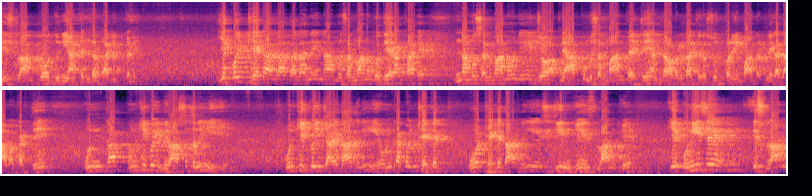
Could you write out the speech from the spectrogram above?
इस्लाम को दुनिया के अंदर गालिब करें। ये कोई ठेका अल्लाह ताला ने ना मुसलमानों को दे रखा है, ना मुसलमानों ने जो अपने आप को मुसलमान कहते हैं, अल्लाह और अल्लाह के रसूल पर ईमान रखने का दावा करते हैं, उनका, उनकी कोई विरासत नहीं है उनकी कोई जायदाद नहीं है, उनका कोई ठेके, वो ठेकेदार नहीं है इस दीन के, इस्लाम के, कि उन्हीं से इस्लाम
